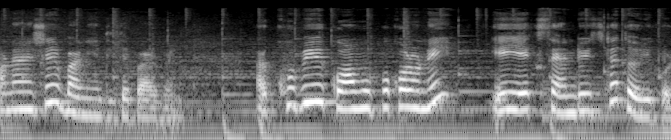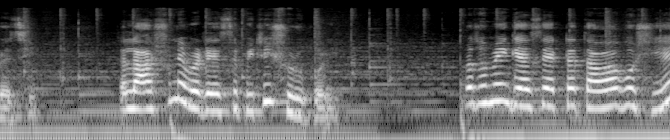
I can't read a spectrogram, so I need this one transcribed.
অনায়াসে বানিয়ে দিতে পারবেন। আর খুবই কম উপকরণেই এই এগ স্যান্ডউইচটা তৈরি করেছি। তাহলে আসুন এবার রেসিপিটি শুরু করি। প্রথমেই গ্যাসে একটা তাওয়া বসিয়ে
